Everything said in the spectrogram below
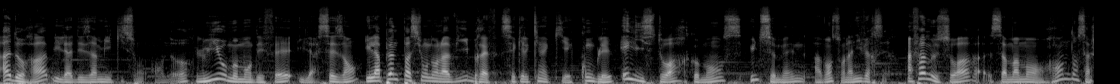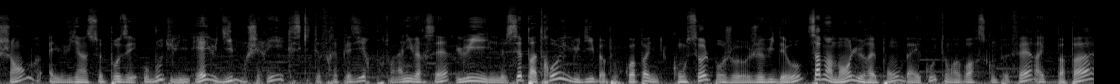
adorable, il a des amis qui sont en or. Lui, au moment des faits, il a 16 ans. Il a plein de passions dans la vie, bref, c'est quelqu'un qui est comblé. Et l'histoire commence une semaine avant son anniversaire. Un fameux soir, sa maman rentre dans sa chambre, elle vient se poser au bout du lit et elle lui dit Mon chéri, qu'est-ce qui te ferait plaisir pour ton anniversaire? Lui, il ne sait pas trop, il lui dit Bah pourquoi pas une console pour jouer aux jeux vidéo? Sa maman lui répond Bah écoute, on va voir ce qu'on peut faire avec papa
